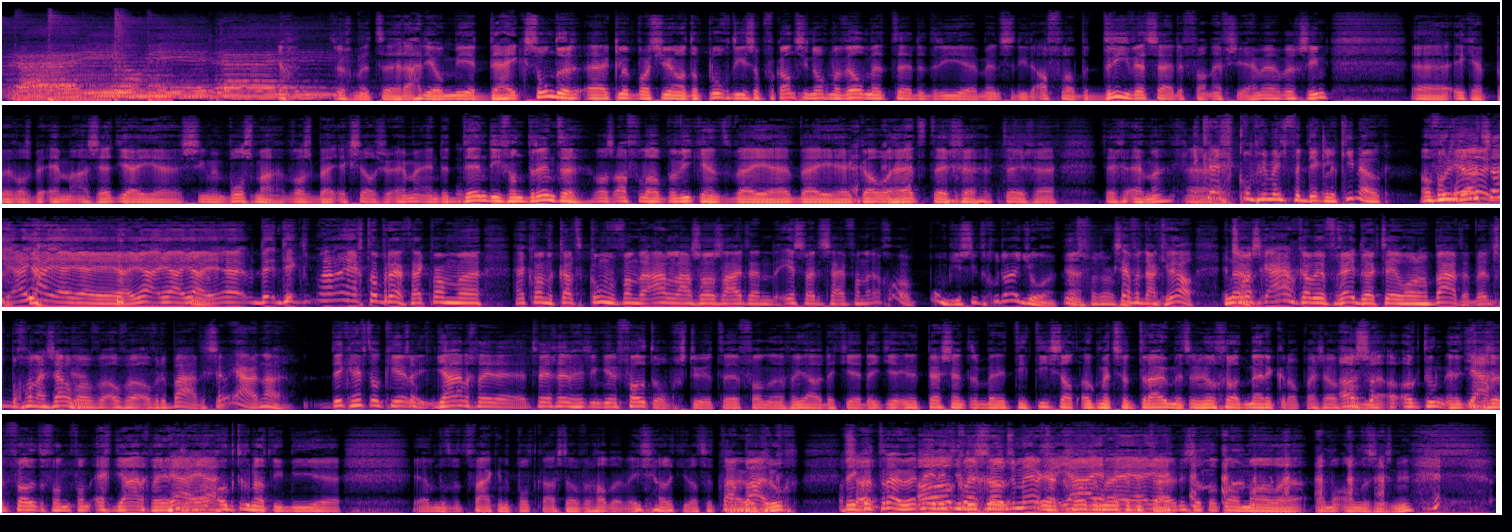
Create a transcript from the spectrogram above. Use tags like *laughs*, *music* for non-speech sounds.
Radio Meerdijk. Ja, terug met uh, Radio Meerdijk. Zonder uh, Jonathan Ploeg. Die is op vakantie nog, maar wel met uh, de drie mensen die de afgelopen drie wedstrijden van FCM hebben gezien. Uh, ik heb, was bij MAZ. Jij, uh, Simon Bosma, was bij Excelsior Emmen. En de Dandy van Drenthe was afgelopen weekend bij, bij Go *laughs* Ahead tegen, tegen, tegen Emmen. ik kreeg een complimentje van Dick Lukien ook. Oh, voor die ja, ja, ja, ja, ja, ja, ja, ja, ja, ja. Dick, maar echt oprecht. Hij kwam, uh, hij kwam de catacombe van de Adelaar zoals uit. En de eerste wat hij zei van, goh, Pomp, je ziet er goed uit, jongen. Ja. Ik zei van, dankjewel. En nou. toen was ik eigenlijk alweer vergeten dat ik tegenwoordig een baat heb. En toen begon hij zelf ja. over, over, over de baat. Ik zei, ja, nou... Dick heeft ook een keer, jaren geleden, twee geleden, heeft hij een keer een foto opgestuurd uh, van, uh, van jou. Dat je, dat je in het perscentrum bij de TT zat, ook met zo'n trui met zo'n heel groot merk erop. En zo. Van, oh, zo. Uh, ook toen, ja. een foto van, van echt jaren geleden. Ja, ja. Ook toen had hij die, ja, omdat we het vaak in de podcast over hadden. Weet je wel, dat je dat soort trui droeg. Nee, qua trui, hè? Nee, oh, dat je dus grote merken. Ja, grote merken trui. Dus dat dat allemaal, allemaal anders is nu. *laughs*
